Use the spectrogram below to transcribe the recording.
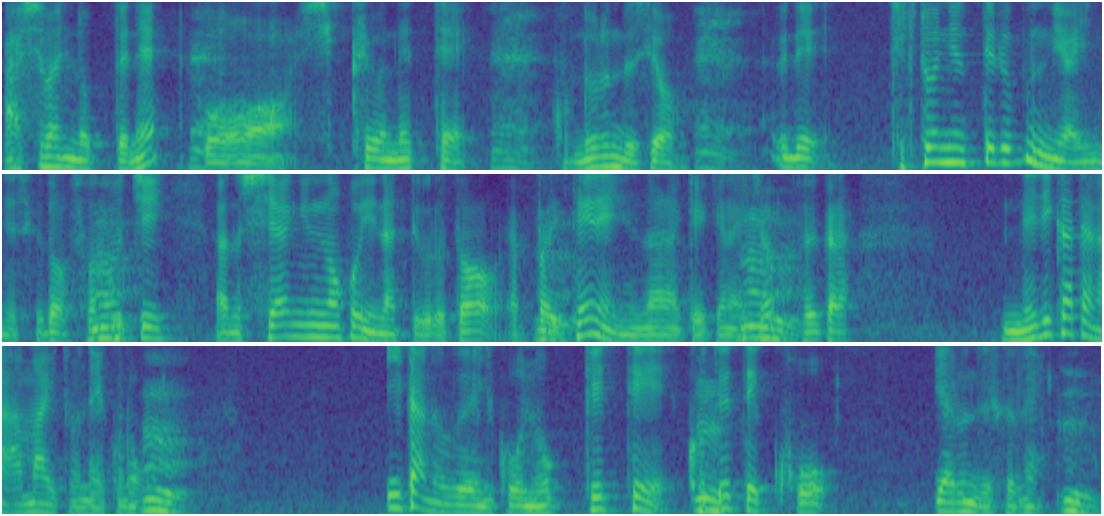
足場に乗ってねええ。こう漆喰を練ってええ。こう塗るんですよ。え。で適当に塗ってる分にはいいんですけどそのうち、あの仕上げの方になってくるとやっぱり丁寧に塗らなきゃいけないでしょ、うん。それから練り方が甘いとねこのうん。板の上にこう乗っけてこててこうやるんですけどね、うん。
